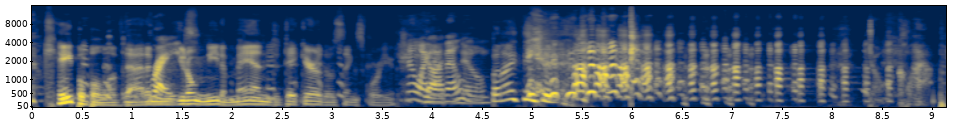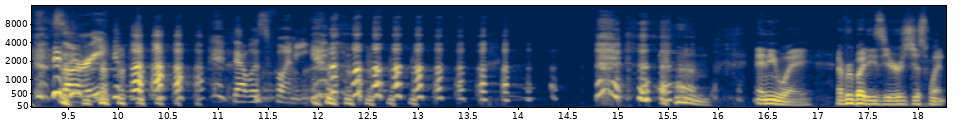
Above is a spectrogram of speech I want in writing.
capable of that. I mean, you don't need a man to take care of those things for you. No, I God, have Ellie. no. But I think that. don't clap. Sorry. that was funny. Anyway, everybody's ears just went.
